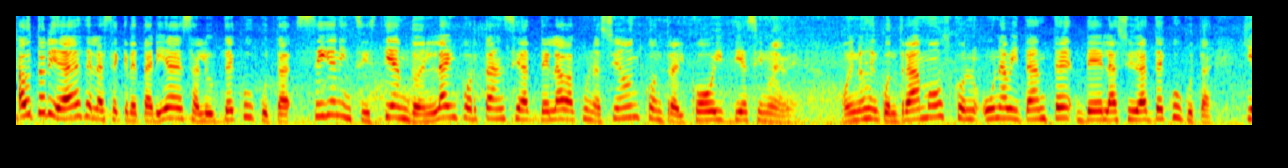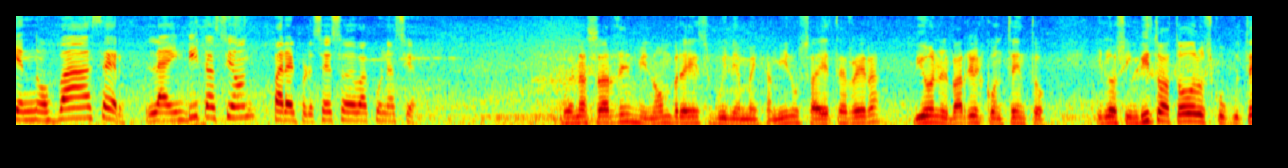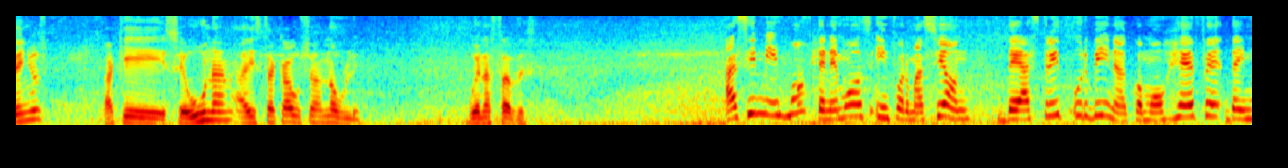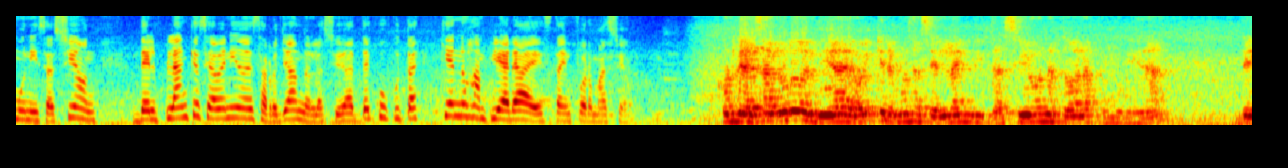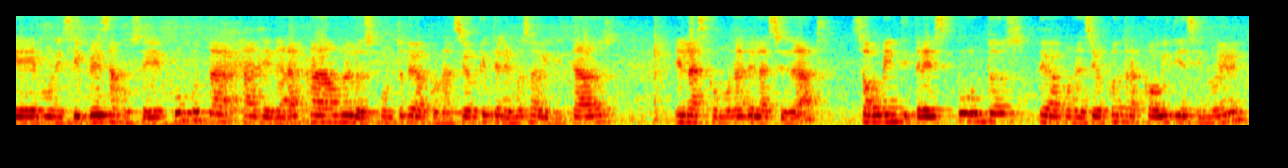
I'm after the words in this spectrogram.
Autoridades de la Secretaría de Salud de Cúcuta siguen insistiendo en la importancia de la vacunación contra el COVID-19. Hoy nos encontramos con un habitante de la ciudad de Cúcuta, quien nos va a hacer la invitación para el proceso de vacunación. Buenas tardes, mi nombre es William Benjamín Usaeta Herrera, vivo en el barrio El Contento y los invito a todos los cucuteños a que se unan a esta causa noble. Buenas tardes. Asimismo, tenemos información de Astrid Urbina como jefe de inmunización del plan que se ha venido desarrollando en la ciudad de Cúcuta, quien nos ampliará esta información. Cordial saludo del día de hoy. Queremos hacer la invitación a toda la comunidad del municipio de San José de Cúcuta a llegar a cada uno de los puntos de vacunación que tenemos habilitados en las comunas de la ciudad son 23 puntos de vacunación contra COVID-19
